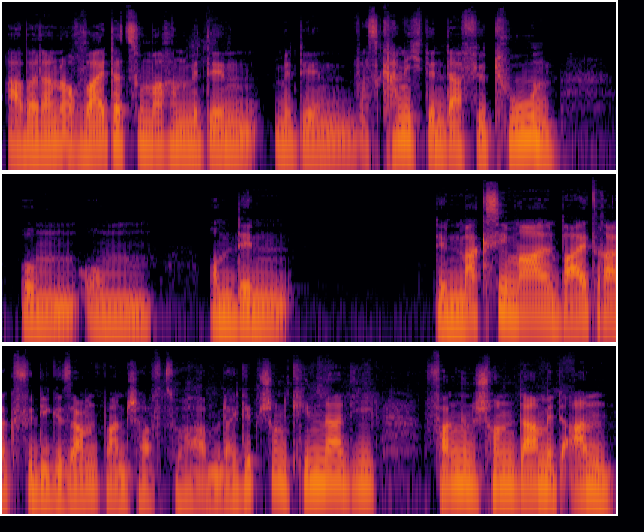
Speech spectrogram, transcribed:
aber dann auch weiterzumachen mit den, mit den, was kann ich denn dafür tun, um, um, um den, den maximalen Beitrag für die Gesamtmannschaft zu haben. Da gibt es schon Kinder, die fangen schon damit an.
